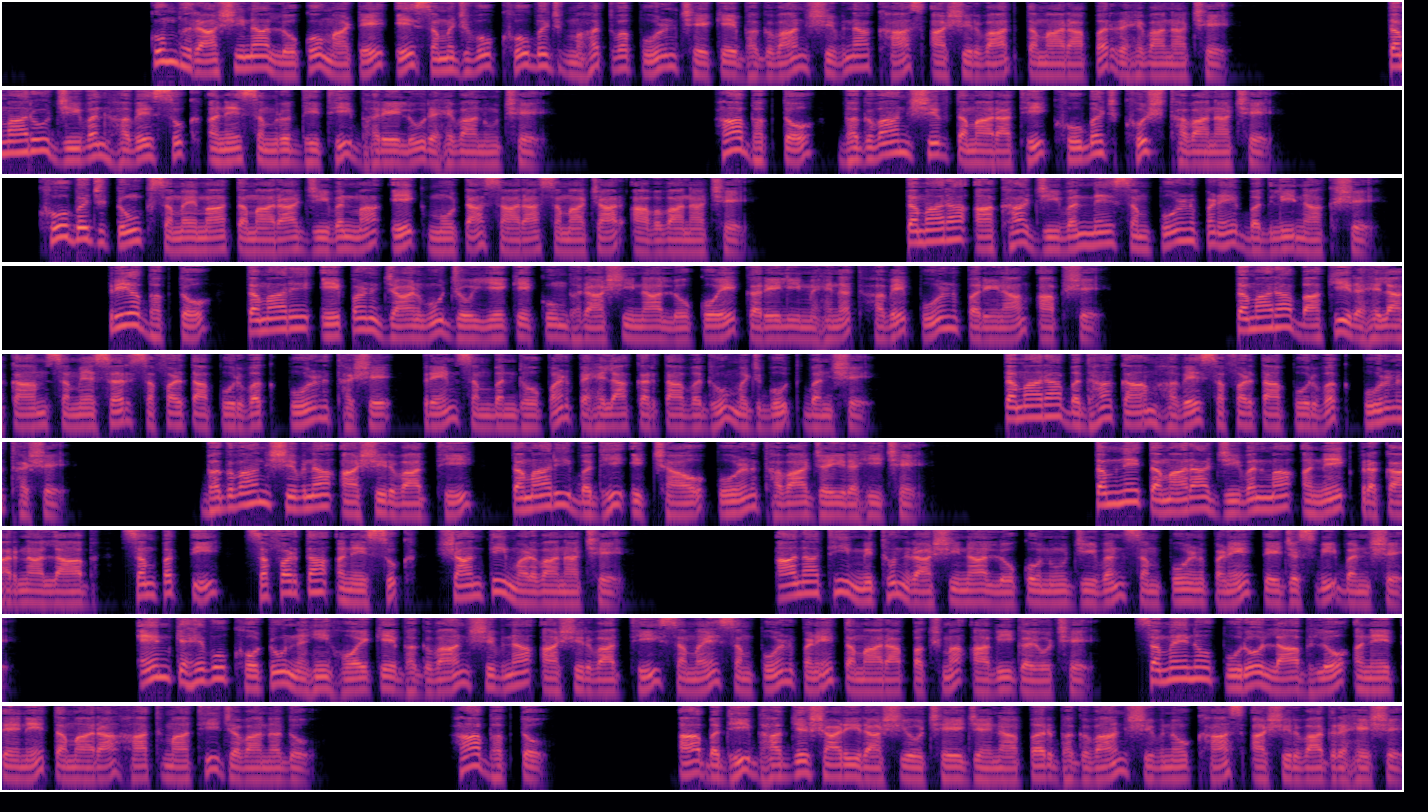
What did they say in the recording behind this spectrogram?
કુંભ રાશિના લોકો માટે એ સમજવું ખૂબ જ મહત્વપૂર્ણ છે કે ભગવાન શિવના ખાસ આશીર્વાદ તમારા પર રહેવાના છે. તમારું જીવન હવે સુખ અને સમૃદ્ધિથી ભરેલું રહેવાનું છે. હા ભક્તો, ભગવાન શિવ તમારાથી ખૂબ જ ખુશ થવાના છે. ખૂબ જ ટૂંક સમયમાં તમારા જીવનમાં એક મોટા સારા સમાચાર આવવાના છે. તમારા આખા જીવનને સંપૂર્ણપણે બદલી નાખશે. પ્રિય ભક્તો, તમારે એ પણ જાણવું જોઈએ કે કુંભ રાશિના લોકોએ કરેલી મહેનત હવે પૂર્ણ પરિણામ આપશે. તમારા બાકી રહેલા કામ સમયસર સફળતાપૂર્વક પૂર્ણ થશે. પ્રેમ સંબંધો પણ પહેલા કરતાં વધુ મજબૂત બનશે. તમારા બધા કામ હવે સફળતાપૂર્વક પૂર્ણ થશે. ભગવાન શિવના આશીર્વાદથી તમારી બધી ઈચ્છાઓ પૂર્ણ થવા જઈ રહી છે. તમને તમારા જીવનમાં અનેક પ્રકારના લાભ, સંપત્તિ, સફળતા અને સુખ, શાંતિ મળવાના છે. આનાથી મિથુન રાશિના લોકોનું જીવન સંપૂર્ણપણે તેજસ્વી બનશે. એમ કહેવું ખોટું નહીં હોય કે ભગવાન શિવના આશીર્વાદથી સમય સંપૂર્ણપણે તમારા પક્ષમાં આવી ગયો છે. સમયનો પૂરો લાભ લો અને તેને તમારા હાથમાંથી જવા ન દો. હા ભક્તો, આ બધી ભાગ્યશાળી રાશિઓ છે જેના પર ભગવાન શિવનો ખાસ આશીર્વાદ રહેશે.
